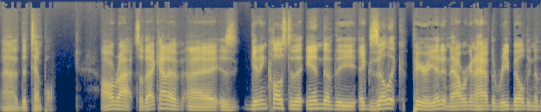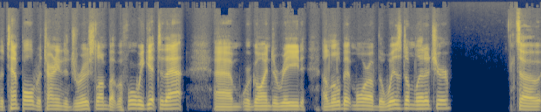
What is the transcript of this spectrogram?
uh, the temple. All right, so that kind of uh, is getting close to the end of the exilic period, and now we're going to have the rebuilding of the temple, returning to Jerusalem. But before we get to that, um, we're going to read a little bit more of the wisdom literature so,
